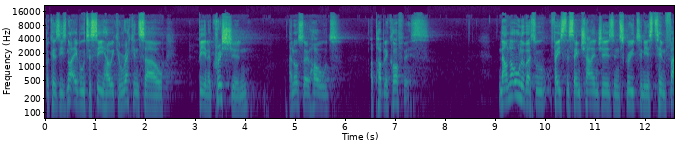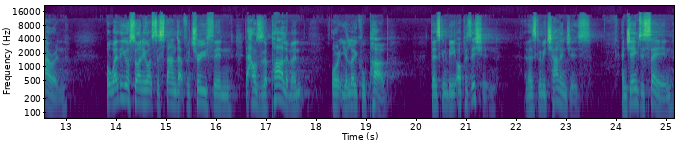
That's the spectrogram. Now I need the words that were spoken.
because he's not able to see how he can reconcile being a Christian and also hold a public office. Now, not all of us will face the same challenges and scrutiny as Tim Farron, but whether you're someone who wants to stand up for truth in the Houses of Parliament or at your local pub, there's going to be opposition and there's going to be challenges. And James is saying,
